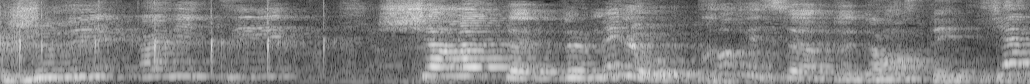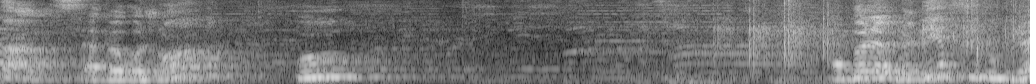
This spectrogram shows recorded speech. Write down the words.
Je vais inviter Charlotte de Mello, professeure de danse des Diamonds, à me rejoindre pour... On peut l'applaudir s'il vous plaît?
